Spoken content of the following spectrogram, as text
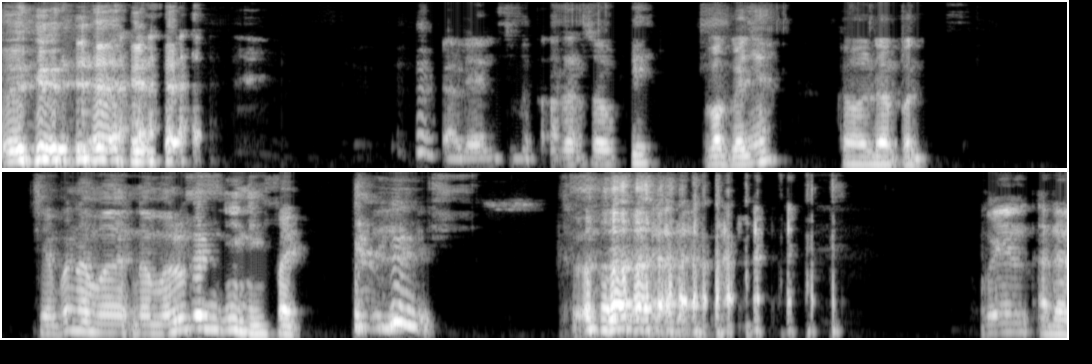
Kalian cepet order Shopee. makanya kalau dapat siapa nama nama lu kan ini fake Pokoknya ada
